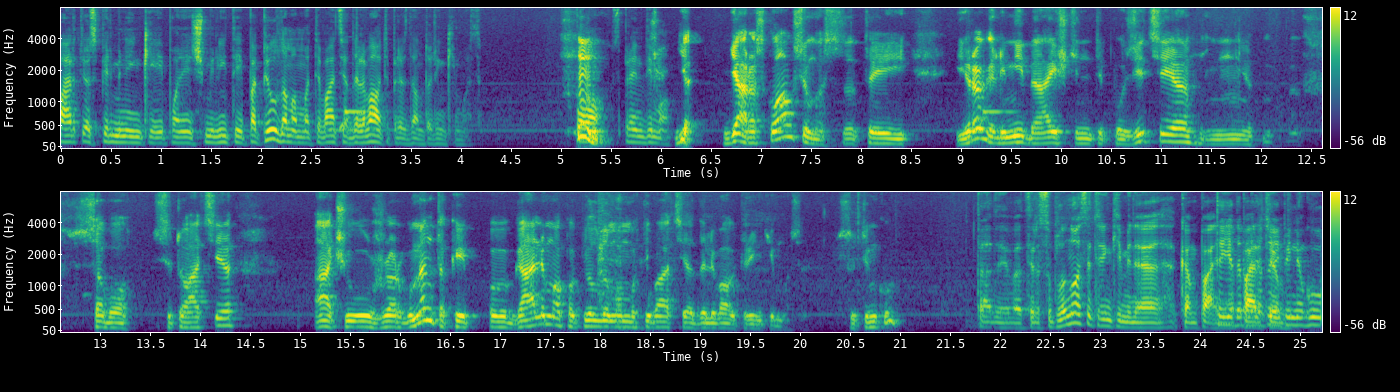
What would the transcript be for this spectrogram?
partijos pirmininkiai, ponė Šmilytai, papildoma motivacija dalyvauti prezidento rinkimuose? Po hmm. sprendimo. Yeah. Geras klausimas. Tai yra galimybė aiškinti poziciją, mm, savo situaciją. Ačiū už argumentą, kaip galima papildomą motivaciją dalyvauti rinkimuose. Sutinku. Tadai, vat, ir suplanuosit rinkiminę kampaniją. Tai jie dabar neturi pinigų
